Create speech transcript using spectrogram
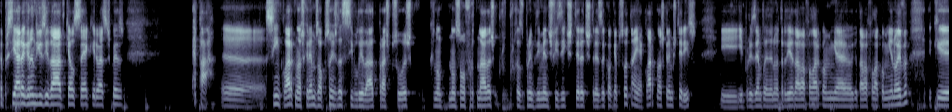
apreciar a grandiosidade que é o Sekiro, essas coisas. Epá, uh, sim, claro que nós queremos opções de acessibilidade para as pessoas que não, não são afortunadas por, por, por impedimentos físicos de ter a destreza que qualquer pessoa tem. É claro que nós queremos ter isso, e, e, por exemplo, ainda no outro dia estava a falar com a minha, estava a falar com a minha noiva que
